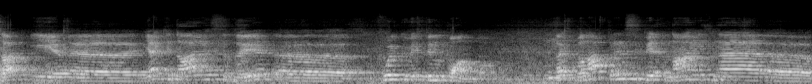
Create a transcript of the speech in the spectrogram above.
Так? І е, я кидаю сюди е, кульку від пінг-понгу. Вона, в принципі, навіть не, е,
